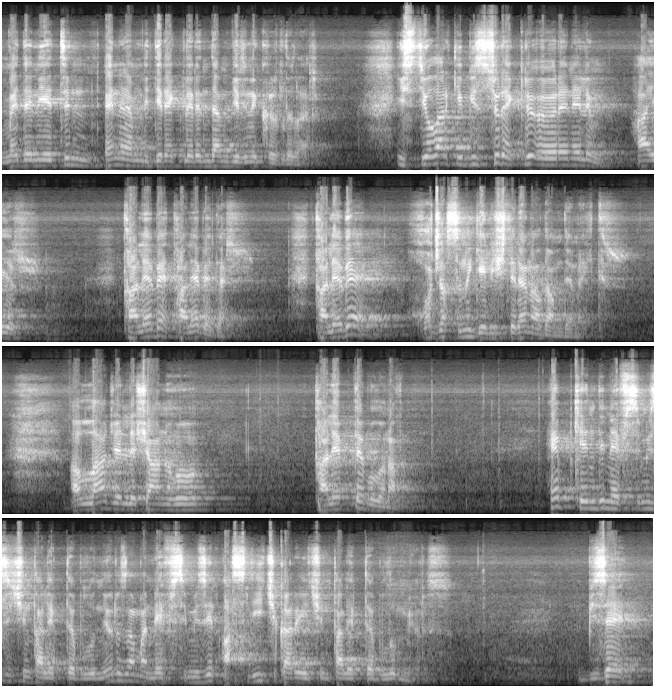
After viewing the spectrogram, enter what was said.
medeniyetin en önemli direklerinden birini kırdılar. İstiyorlar ki biz sürekli öğrenelim. Hayır. Talebe talep eder. Talebe hocasını geliştiren adam demektir. Allah Celle Şanuhu talepte bulunalım. Hep kendi nefsimiz için talepte bulunuyoruz ama nefsimizin asli çıkarı için talepte bulunmuyoruz. Bize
